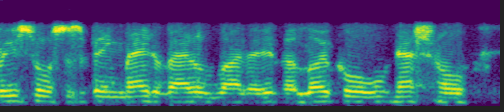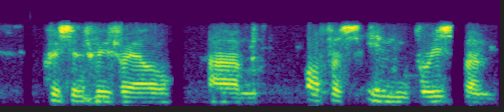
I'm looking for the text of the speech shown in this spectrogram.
resources are being made available by the, the local national Christians for Israel um, office in Brisbane.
